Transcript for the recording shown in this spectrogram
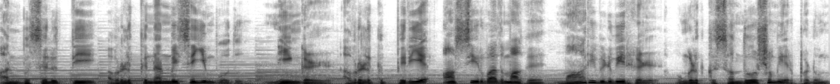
அன்பு செலுத்தி அவர்களுக்கு நன்மை செய்யும் போது நீங்கள் அவர்களுக்கு பெரிய ஆசீர்வாதமாக மாறிவிடுவீர்கள். உங்களுக்கு சந்தோஷம் ஏற்படும்.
